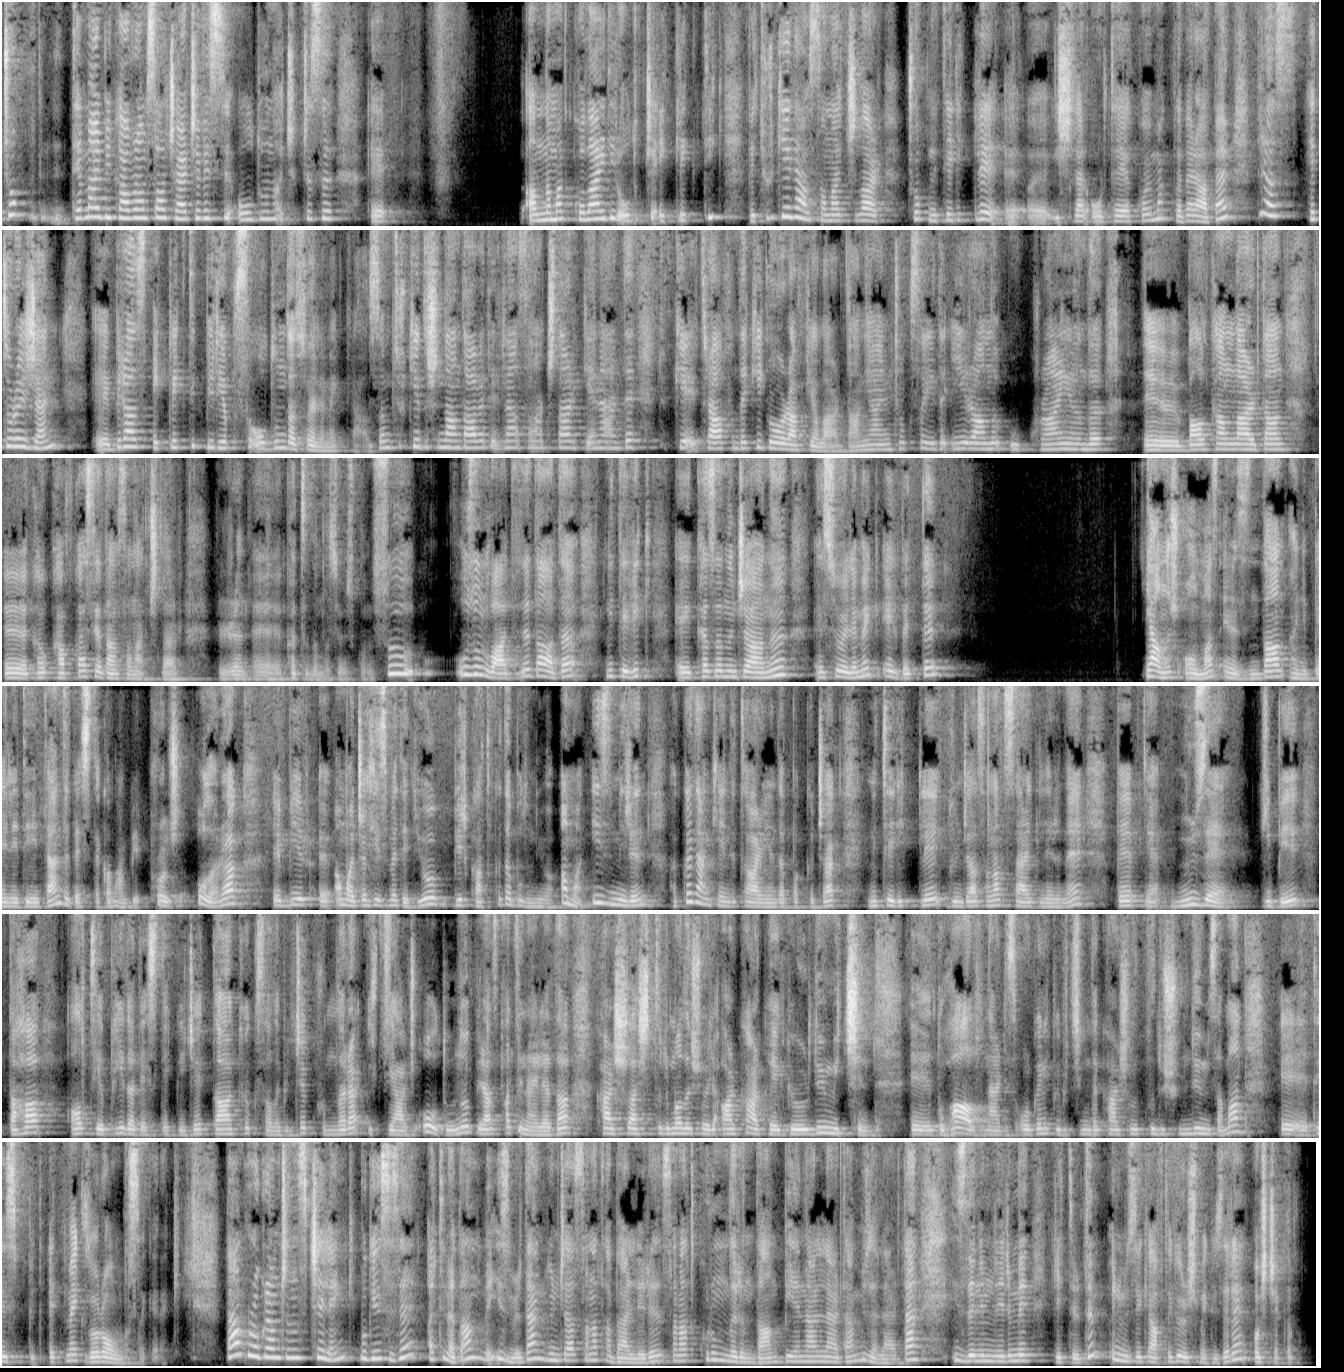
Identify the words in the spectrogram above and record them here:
Çok temel bir kavramsal çerçevesi olduğunu açıkçası anlamak kolay değil. Oldukça eklektik ve Türkiye'den sanatçılar çok nitelikli e, e, işler ortaya koymakla beraber biraz heterojen, e, biraz eklektik bir yapısı olduğunu da söylemek lazım. Türkiye dışından davet edilen sanatçılar genelde Türkiye etrafındaki coğrafyalardan yani çok sayıda İranlı, Ukraynalı, Balkanlardan, Kafkasya'dan sanatçıların katılımı söz konusu uzun vadede daha da nitelik e, kazanacağını e, söylemek elbette yanlış olmaz. En azından hani belediyeden de destek alan bir proje olarak e, bir amaca hizmet ediyor, bir katkıda bulunuyor. Ama İzmir'in hakikaten kendi tarihine de bakacak nitelikli güncel sanat sergilerine ve müze gibi daha altyapıyı da destekleyecek, daha kök salabilecek kurumlara ihtiyacı olduğunu biraz Atina ile de karşılaştırmalı şöyle arka arkaya gördüğüm için e, doğal neredeyse organik bir biçimde karşılıklı düşündüğüm zaman e, tespit etmek zor olmasa gerek. Ben programcınız Çelenk. Bugün size Atina'dan ve İzmir'den güncel sanat haberleri, sanat kurumlarından, bienallerden, müzelerden izlenimlerimi getirdim. Önümüzdeki hafta görüşmek üzere. Hoşçakalın.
